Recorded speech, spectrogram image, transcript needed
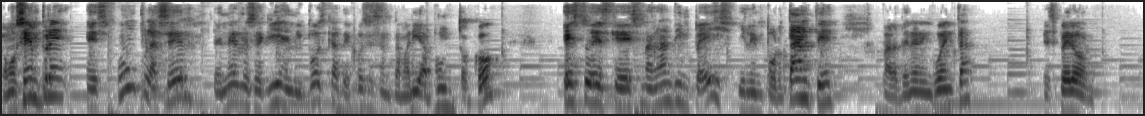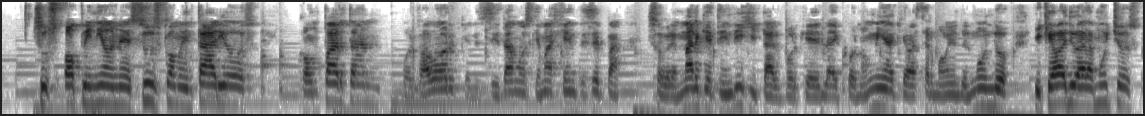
Como siempre, es un placer tenerlos aquí en mi podcast de josesantamaría.co. Esto es que es una landing page y lo importante para tener en cuenta. Espero sus opiniones, sus comentarios. Compartan, por favor, que necesitamos que más gente sepa sobre marketing digital, porque es la economía que va a estar moviendo el mundo y que va a ayudar a muchos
